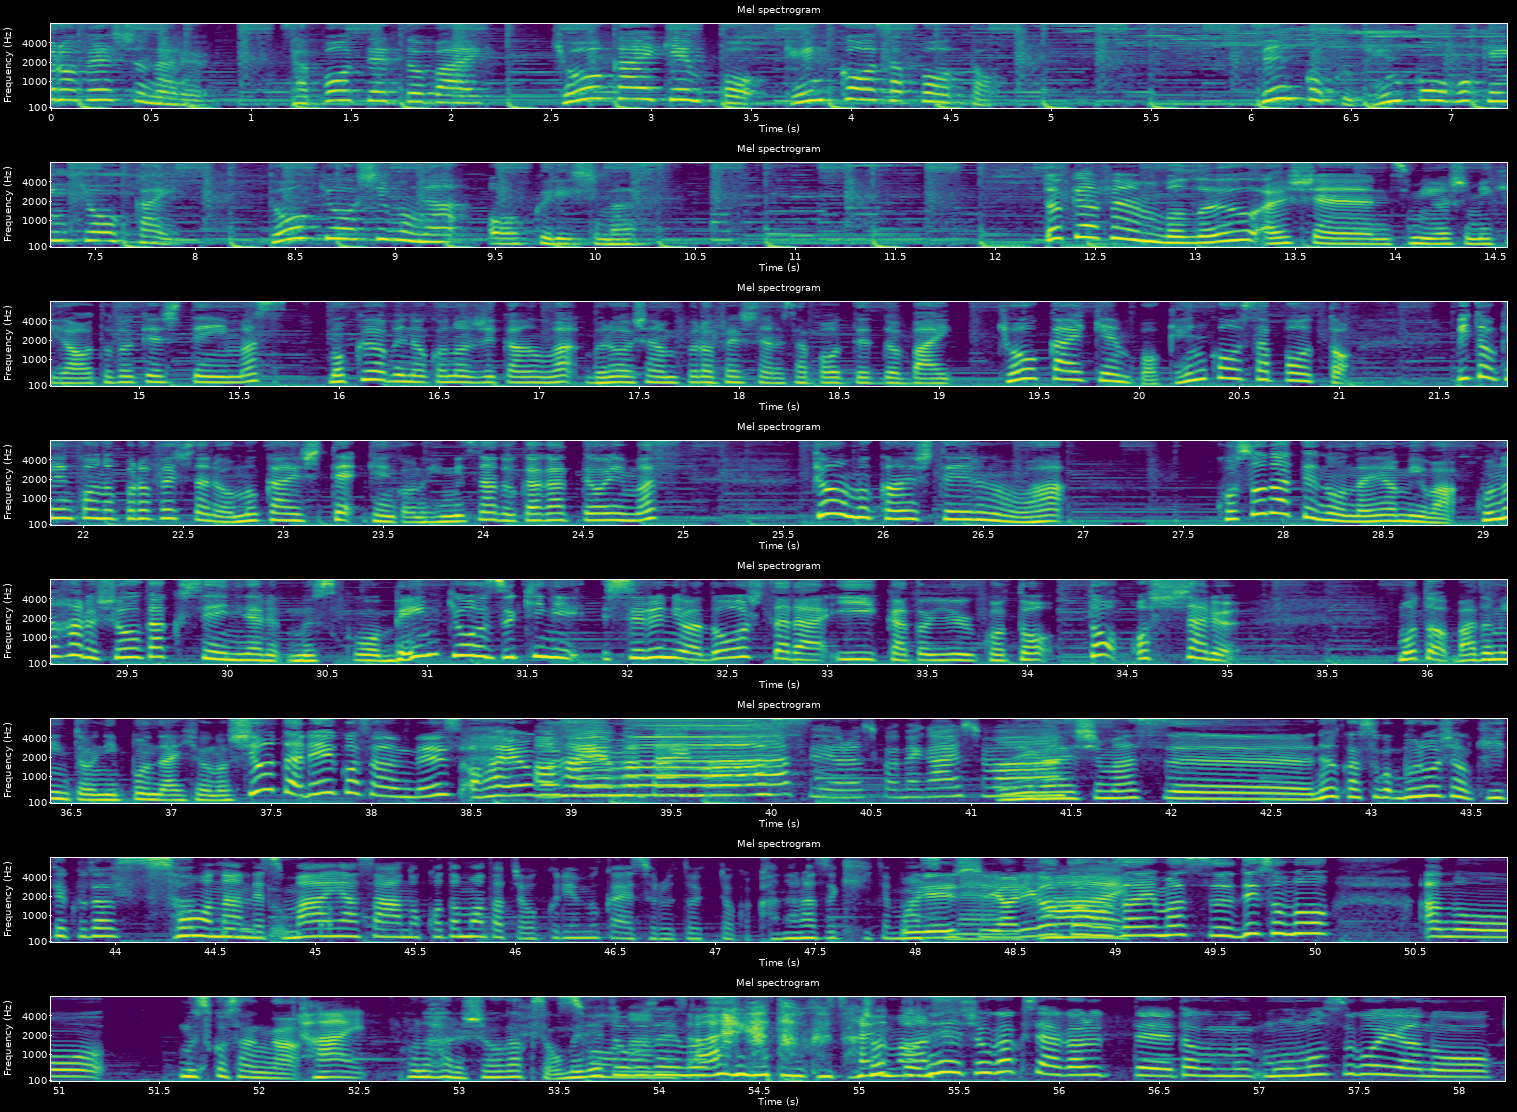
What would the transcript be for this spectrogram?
Professional supported by 協会けんぽ健康サポート。全国健康保険協会東京支部がお送りします。東京 FMブルーオーシャン住吉美紀がお届けしています。木曜日のこの時間はブルーオーシャン Professional supported by 協会けんぽ健康サポート。美と健康のプロフェッショナルをお迎えして健康の秘密など伺っております。今日迎えしているのは子育ての悩みはこの春小学生になる息子を勉強好きにするにはどうしたらいいかということとおっしゃる元バドミントン日本代表の塩田玲子さんです。おはようございます。よろしくお願いします。お願いしますなんかすごいブローション聞いてくださそうなんです毎朝あの子供たちを送り迎えする時と。か必ず聞いてますね嬉しいありがとうございます、はい、でそのあの息子さんが、はい、この春小学生おめでとうございます。ありがとうございます。ちょっとね小学生上がるって多分ものすごいあの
